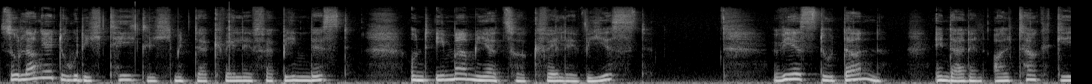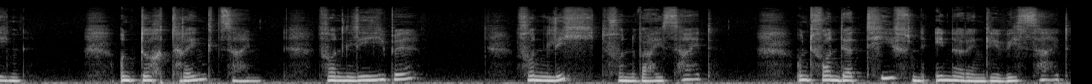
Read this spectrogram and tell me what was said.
solange du dich täglich mit der Quelle verbindest und immer mehr zur Quelle wirst, wirst du dann in deinen Alltag gehen und durchtränkt sein von Liebe, von Licht, von Weisheit und von der tiefen inneren Gewissheit,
